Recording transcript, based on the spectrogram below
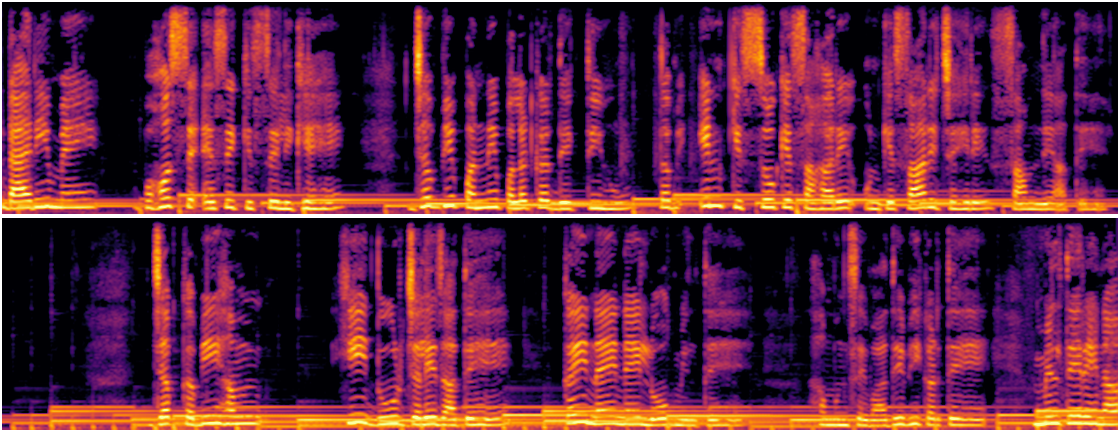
डायरी में बहुत से ऐसे किस्से लिखे हैं। जब भी पन्ने पलट कर देखती हूँ, तब इन किस्सों के सहारे उनके सारे चेहरे सामने आते हैं। जब कभी हम ही दूर चले जाते हैं, कई नए नए लोग मिलते हैं। हम उनसे वादे भी करते हैं। मिलते रहना,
